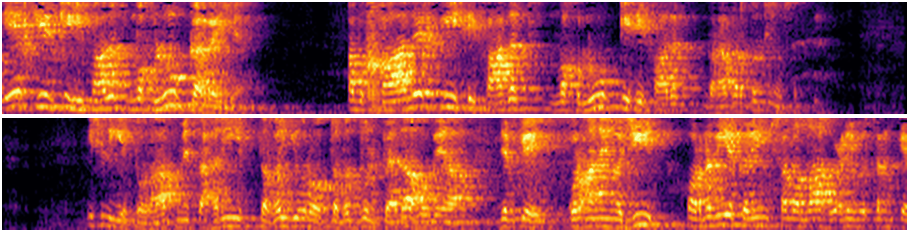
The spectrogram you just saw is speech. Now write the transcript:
ایک چیز کی حفاظت مخلوق کر رہی ہے۔ اب خالق کی حفاظت، مخلوق کی حفاظت برابر تو نہیں ہو سکتی۔ اس لیے تو رات میں تحریف، تغیر اور تبدل پیدا ہو گیا، جبکہ قرآن مجید اور نبی کریم صلی اللہ علیہ وسلم کے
